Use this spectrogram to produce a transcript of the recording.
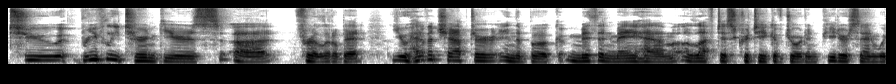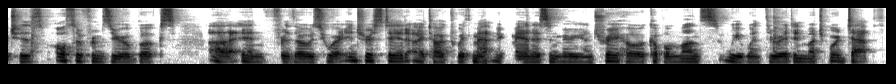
To briefly turn gears uh, for a little bit, you have a chapter in the book Myth and Mayhem, a leftist critique of Jordan Peterson, which is also from Zero Books. Uh, and for those who are interested, I talked with Matt McManus and Marion Trejo a couple months. We went through it in much more depth.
